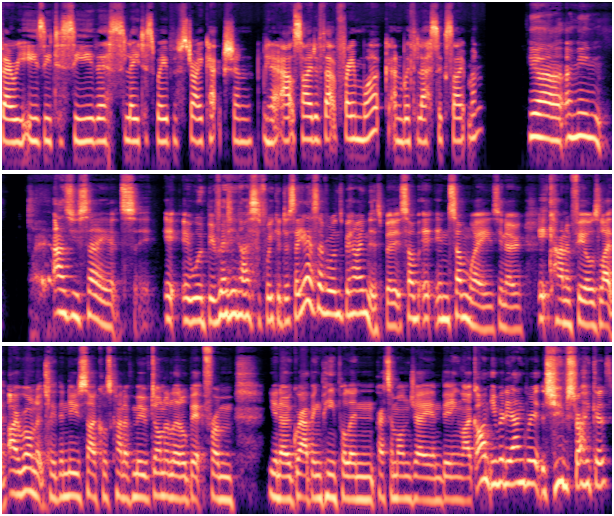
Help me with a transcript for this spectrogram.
very easy to see this latest wave of strike action, you know, outside of that framework and with less excitement. Yeah, I mean, as you say, it's it, it would be really nice if we could just say yes, everyone's behind this. But it's some it, in some ways, you know, it kind of feels like, ironically, the news cycle's kind of moved on a little bit from, you know, grabbing people in Pret a Manger and being like, "Aren't you really angry at the tube strikers?"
